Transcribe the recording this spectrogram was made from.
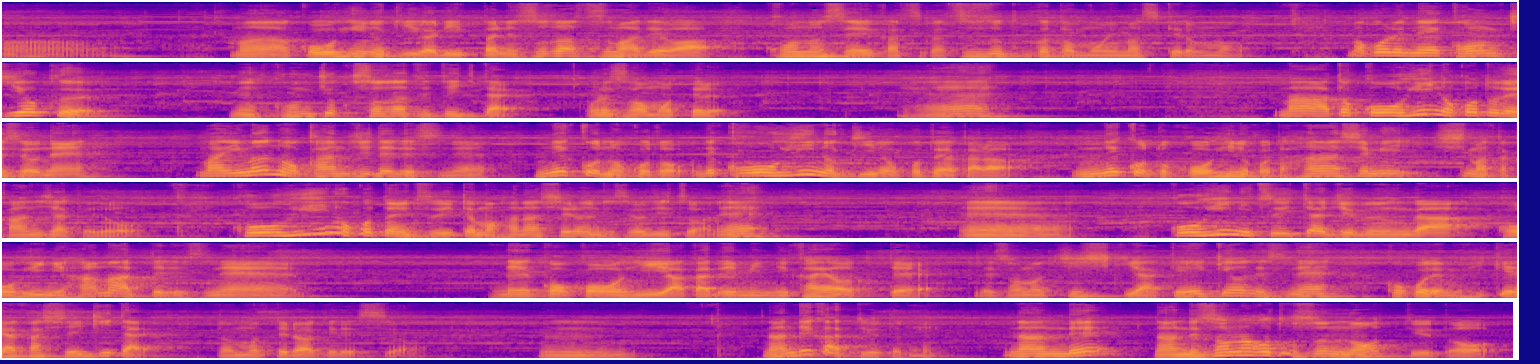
まあコーヒーの木が立派に育つまではこの生活が続くかと思いますけども。まあこれね、根気よく、ね、根気よく育てていきたい。俺そう思ってる。ねえ。まああとコーヒーのことですよね。まあ今の感じでですね、猫のこと、でコーヒーの木のことやから、猫とコーヒーのこと話してみ、しまった感じやけど、コーヒーのことについても話してるんですよ、実はね。えー、コーヒーについては自分がコーヒーにハマってですね、で、コーヒーアカデミーに通って、で、その知識や経験をですね、ここでもひけらかしていきたいと思ってるわけですよ。うん。なんでかっていうとね、なんでなんでそんなことすんの？っていうと、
